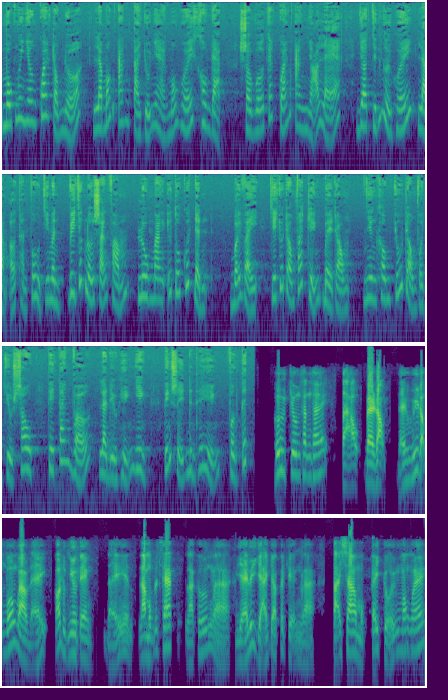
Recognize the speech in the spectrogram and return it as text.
một nguyên nhân quan trọng nữa là món ăn tại chủ nhà hàng món Huế không đạt so với các quán ăn nhỏ lẻ do chính người Huế làm ở thành phố Hồ Chí Minh. Vì chất lượng sản phẩm luôn mang yếu tố quyết định. Bởi vậy, chỉ chú trọng phát triển bề rộng nhưng không chú trọng vào chiều sâu thì tan vỡ là điều hiển nhiên, tiến sĩ Đinh Thế Hiển phân tích. Hư trương thanh thế, tạo bề rộng để huy động vốn vào để có được nhiều tiền để làm mục đích khác là cái hướng là dễ lý giải cho cái chuyện là tại sao một cái chuỗi món Huế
